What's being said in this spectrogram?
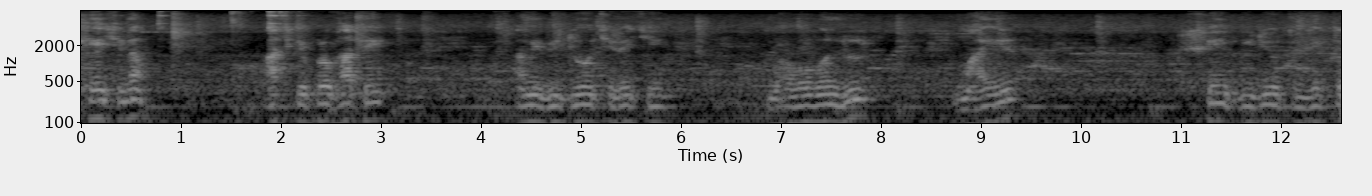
খেয়েছিলাম। আজকে প্রভাতে আমি ভিডিও ছেড়েছি। ভগবন্ধুর মায়ের সেই ভিডিওতে দেখতে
